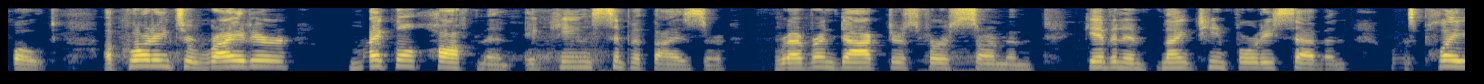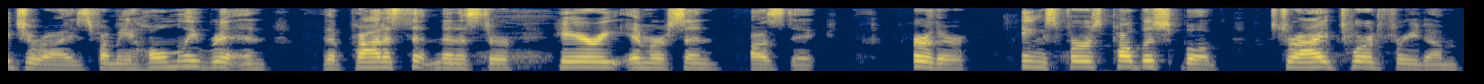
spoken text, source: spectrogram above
Quote, According to writer Michael Hoffman, a King sympathizer, the Reverend Doctor's first sermon, given in 1947, was plagiarized from a homily written by the Protestant minister Harry Emerson Fosdick. Further, King's first published book, Stride Toward Freedom,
